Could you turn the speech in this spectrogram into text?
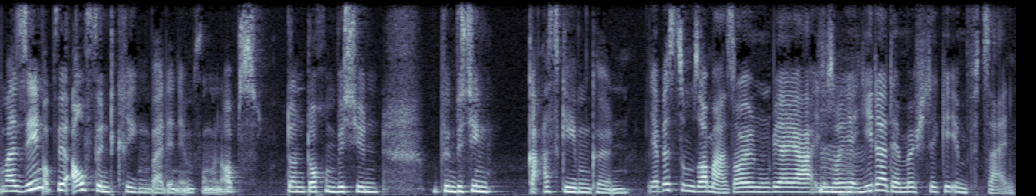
mal sehen, ob wir Aufwind kriegen bei den Impfungen. Ob es dann doch ein bisschen, ein bisschen Gas geben können. Ja, bis zum Sommer sollen wir ja, soll Mhm. ja jeder, der möchte, geimpft sein.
